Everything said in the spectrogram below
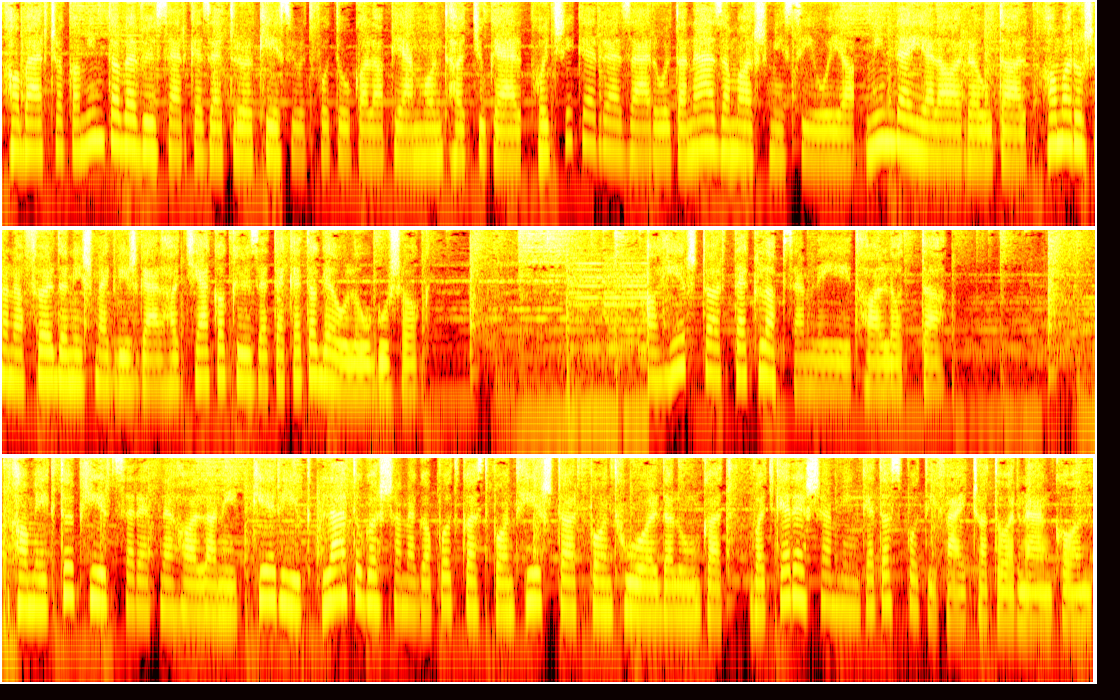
ha bár csak a mintavevő szerkezetről készült fotók alapján mondhatjuk el, hogy sikerrel zárult a NASA Mars missziója, minden jel arra utal, hamarosan a Földön is megvizsgálhatják a kőzeteket a geológusok. A Hírstartek lapszemléjét hallotta. Ha még több hírt szeretne hallani, kérjük, látogassa meg a podcast.hírstart.hu oldalunkat, vagy keressen minket a Spotify csatornánkon.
